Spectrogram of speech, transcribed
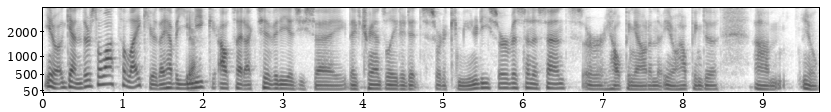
you know, again, there's a lot to like here. They have a unique yeah. outside activity, as you say. They've translated it to sort of community service in a sense or helping out and, you know, helping to, um, you know,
